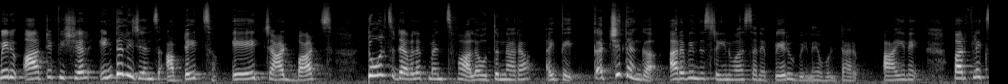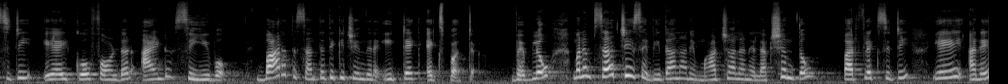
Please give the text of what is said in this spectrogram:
మీరు ఆర్టిఫిషియల్ ఇంటెలిజెన్స్ అప్డేట్స్ ఏ చాట్ బాట్స్ టూల్స్ డెవలప్మెంట్స్ ఫాలో అవుతున్నారా? అయితే ఖచ్చితంగా అరవింద్ శ్రీనివాస్ అనే పేరు వినే ఉంటారు. ఆయనే Perplexity AI co founder and CEO భారత సంతతికి చెందిన ఈ టెక్ ఎక్స్పర్ట్ వెబ్లో మనం సెర్చ్ చేసే విధానాన్ని మార్చాలనే లక్ష్యంతో పర్ఫ్లెక్సిటీ ఏఐ అనే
